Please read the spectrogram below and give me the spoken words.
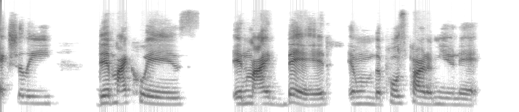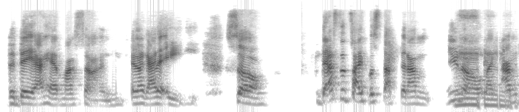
actually did my quiz in my bed in the postpartum unit the day I had my son, and I got an 80. So that's the type of stuff that I'm, you know, mm-hmm. like I'm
